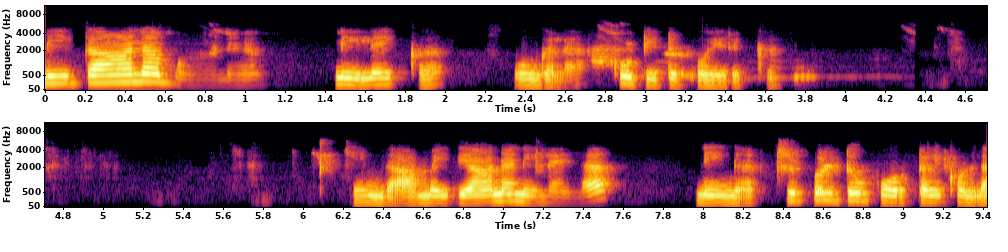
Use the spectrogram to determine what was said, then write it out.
நிதானமான நிலைக்கு உங்களை கூட்டிட்டு போயிருக்கு. இந்த அமைதியான நிலையில நீங்க ட்ரிபிள் டூ போர்ட்டல்குள்ள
